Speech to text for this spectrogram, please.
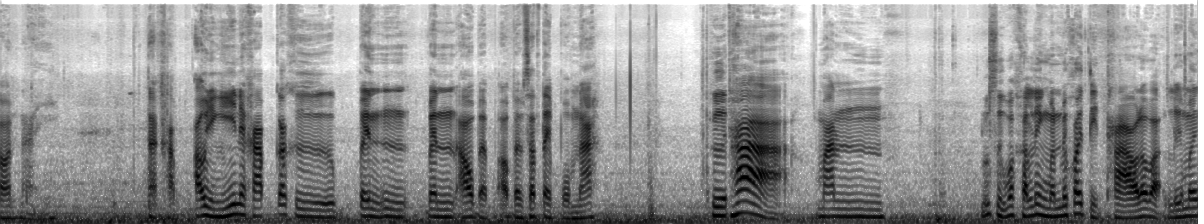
ตอนไหนนะครับ เอาอย่างนี้นะครับก็คือเป็นเป็นเอาแบบเอาแบบสเต็ปผมนะ คือถ้ามัน รู้สึกว่าคันเร่งมันไม่ค่อยติดเท้าแล้วอะหรือมัน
